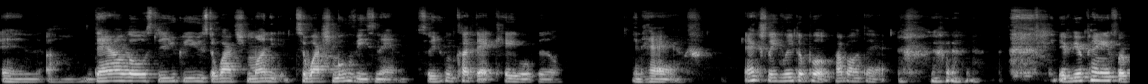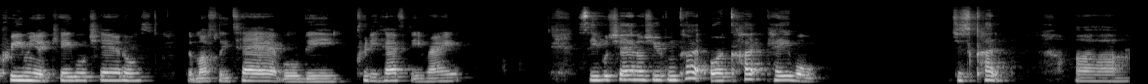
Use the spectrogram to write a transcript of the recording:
and um, downloads that you can use to watch money to watch movies now. So you can cut that cable bill in half. Actually, read a book. How about that? if you're paying for premium cable channels, the monthly tab will be pretty hefty, right? See what channels you can cut or cut cable. Just cut it. Uh,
